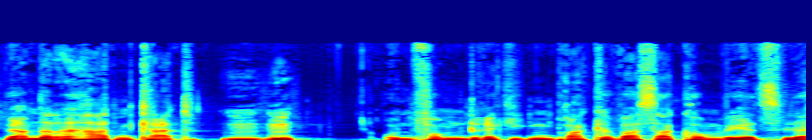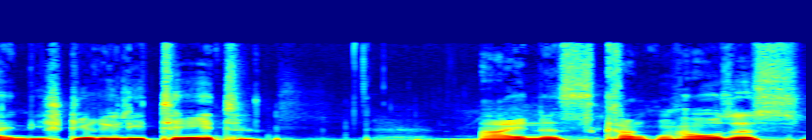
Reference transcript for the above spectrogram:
Wir haben dann einen harten Cut Mhm. und vom dreckigen Brackewasser kommen wir jetzt wieder in die Sterilität eines Krankenhauses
